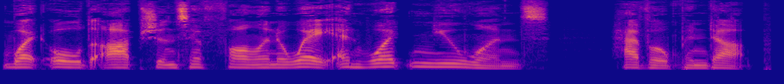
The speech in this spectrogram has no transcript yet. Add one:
what old options have fallen away, and what new ones have opened up.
